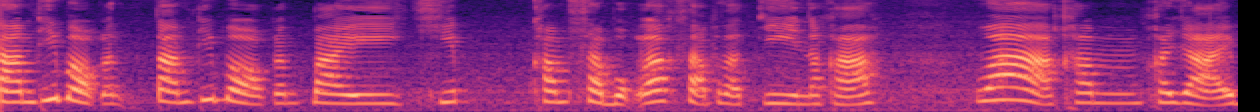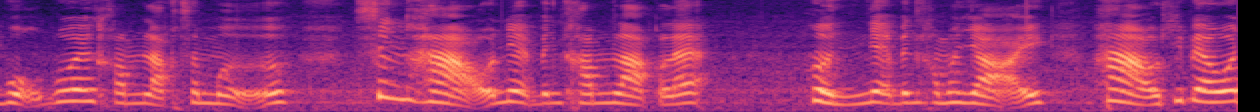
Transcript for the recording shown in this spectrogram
ตามที่บอกกันตามที่บอกกันไปคลิปคำศัพท์บวกรากศัพท์ภาษาจีนนะคะ ว่าคำขยายบวกด้วยคำหลักเสมอ ซึ่งหาวเนี่ยเป็นคำหลักและเหินเนี่ยเป็นคำขยาย หาวที่แปลว่า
